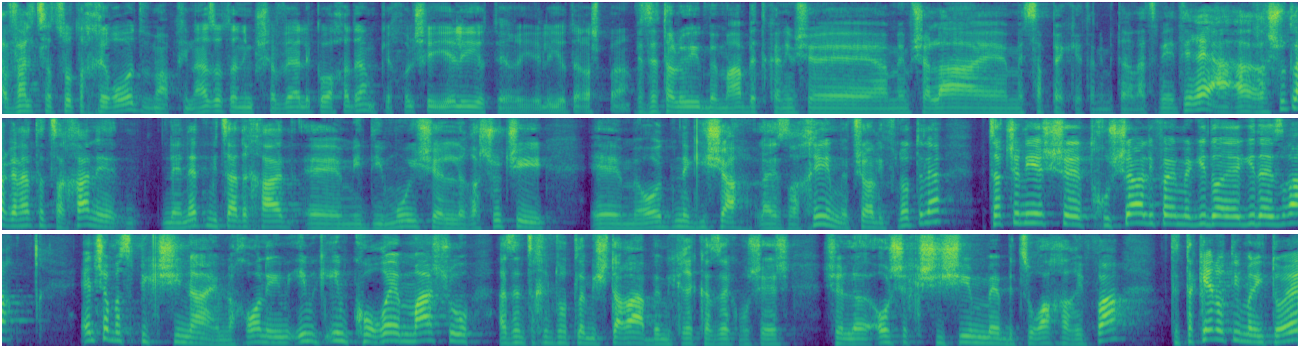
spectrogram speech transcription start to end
אבל צצות אחרות, ומהבחינה הזאת אני משווע לכוח אדם. ככל שיהיה לי יותר, יהיה לי יותר השפעה. וזה תלוי במה? בתקנים שהממשלה מספקת, אני מתאר לעצמי. תראה, הרשות להגנת הצרכן נהנית מצד אחד מדימוי של רשות שהיא מאוד נגישה לאזרחים, אפשר לפנות אליה. מצד שני, יש אה, תחושה, לפעמים יגיד, יגיד האזרח, אין שם מספיק שיניים, נכון? אם, אם, אם קורה משהו, אז הם צריכים לפנות למשטרה, במקרה כזה, כמו שיש, של עושק קשישים אה, בצורה חריפה. תתקן אותי אם אני טועה,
